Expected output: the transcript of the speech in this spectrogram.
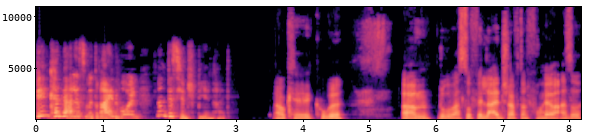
wen können wir alles mit reinholen. Ein bisschen spielen halt. Okay, cool. Ähm, du hast so viel Leidenschaft und Feuer, also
